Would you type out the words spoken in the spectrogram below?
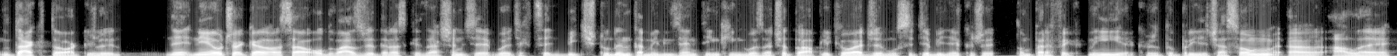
no takto, akože ne, neočakáva sa od vás, že teraz, keď začnete, budete chcieť byť študentami design thinkingu a začať to aplikovať, že musíte byť akože tom perfektný, akože to príde časom, uh, ale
